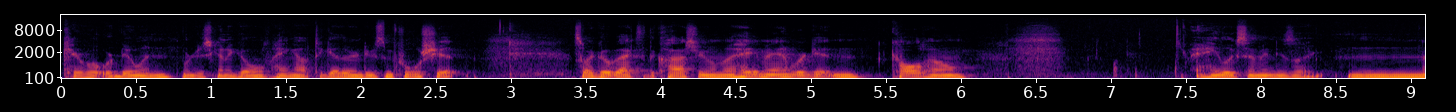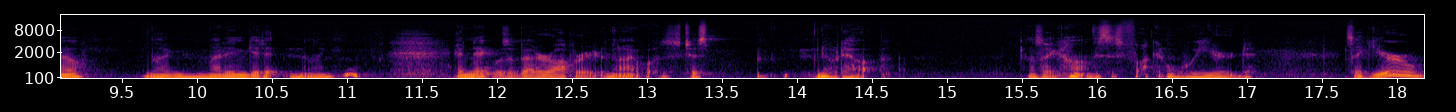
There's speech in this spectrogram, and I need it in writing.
care what we're doing. We're just gonna go hang out together and do some cool shit. So I go back to the classroom. And I'm like, hey man, we're getting called home. And he looks at me and he's like, no, like I didn't get it. And, like, hmm. and Nick was a better operator than I was, just no doubt. I was like, huh, this is fucking weird. It's like you're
